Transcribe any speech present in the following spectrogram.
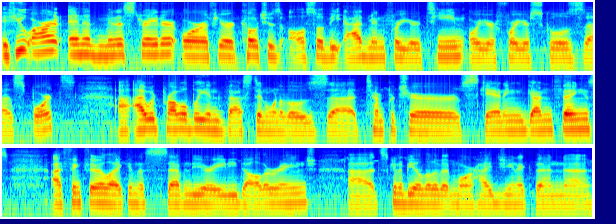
If you are an administrator or if your coach is also the admin for your team or your for your school's uh, sports, uh, I would probably invest in one of those uh, temperature scanning gun things. I think they're like in the 70 or 80 dollar range. Uh, it's going to be a little bit more hygienic than uh,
